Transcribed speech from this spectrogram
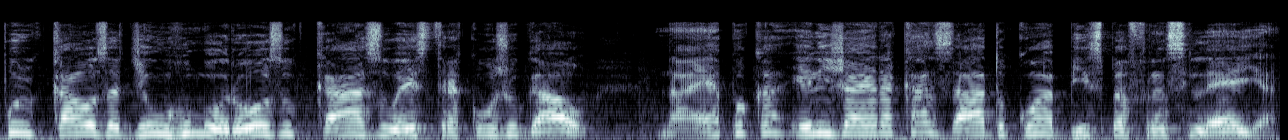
por causa de um rumoroso caso extraconjugal. Na época, ele já era casado com a bispa Francileia.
